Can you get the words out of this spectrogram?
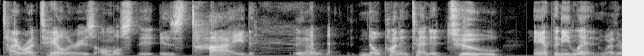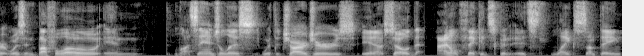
Tyrod Taylor is almost is tied you know, no pun intended, to Anthony Lynn, whether it was in Buffalo, in Los Angeles with the Chargers, you know. So I don't think it's going. It's like something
